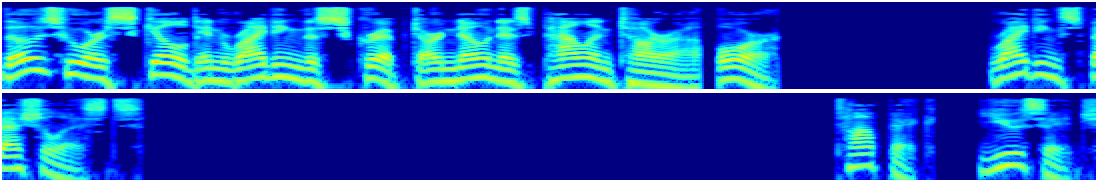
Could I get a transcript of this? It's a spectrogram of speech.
Those who are skilled in writing the script are known as palontara, or writing specialists. Usage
